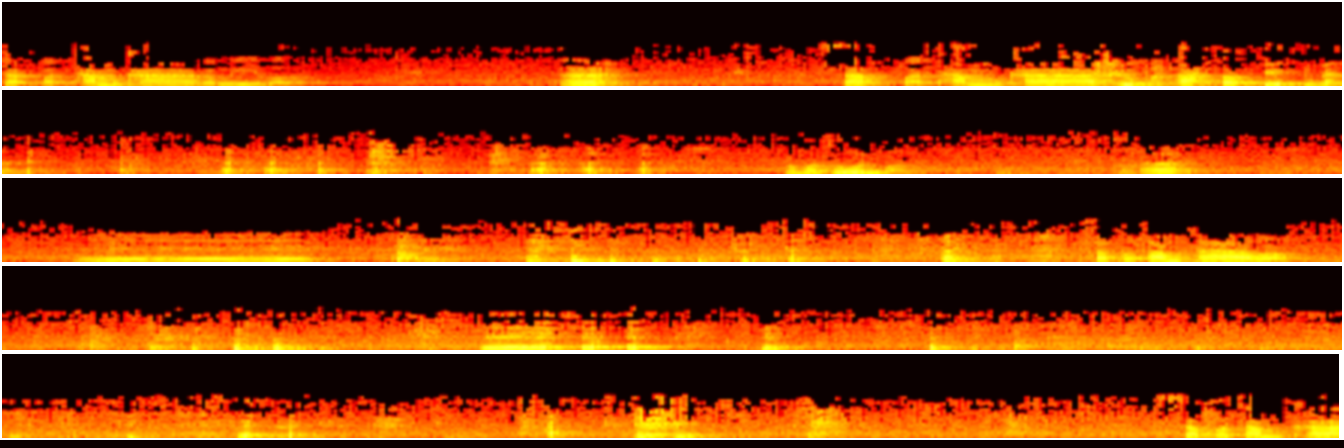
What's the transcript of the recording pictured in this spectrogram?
สัพพธรรมคาก็มีบ่ฮะสัพพธรรมค่าหรือเปล่าเห็นนะลงมาทุ่นบ่ฮะเอสัพพธรรมคาบ่เอ สัพพธรรมค่า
